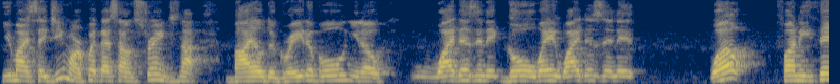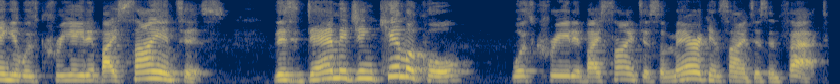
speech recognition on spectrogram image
You might say, gee, Mark, what that sounds strange. It's not biodegradable. You know, why doesn't it go away? Why doesn't it well, funny thing, it was created by scientists. This damaging chemical was created by scientists, American scientists, in fact.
